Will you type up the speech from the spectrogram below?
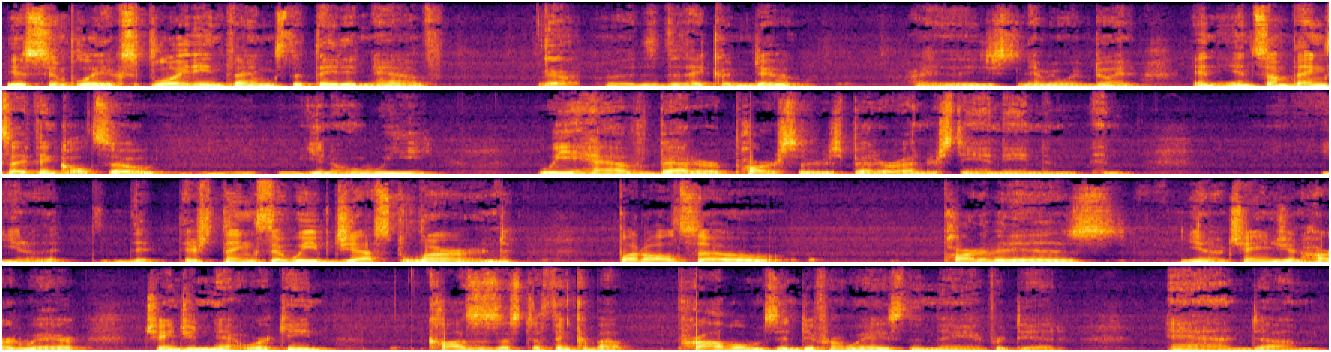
is simply exploiting things that they didn't have yeah. that they couldn't do right? They just didn't have any way of doing it. And in some things i think also you know we we have better parsers better understanding and, and you know there's things that we've just learned but also part of it is you know change in hardware change in networking causes us to think about problems in different ways than they ever did. And um,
